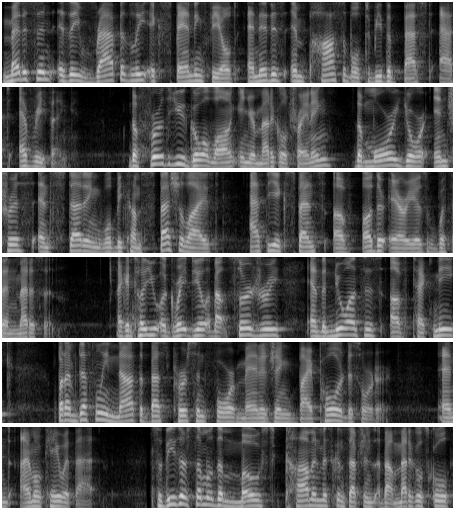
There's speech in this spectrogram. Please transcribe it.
Medicine is a rapidly expanding field, and it is impossible to be the best at everything. The further you go along in your medical training, the more your interests and studying will become specialized at the expense of other areas within medicine. I can tell you a great deal about surgery and the nuances of technique, but I'm definitely not the best person for managing bipolar disorder, and I'm okay with that. So these are some of the most common misconceptions about medical school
